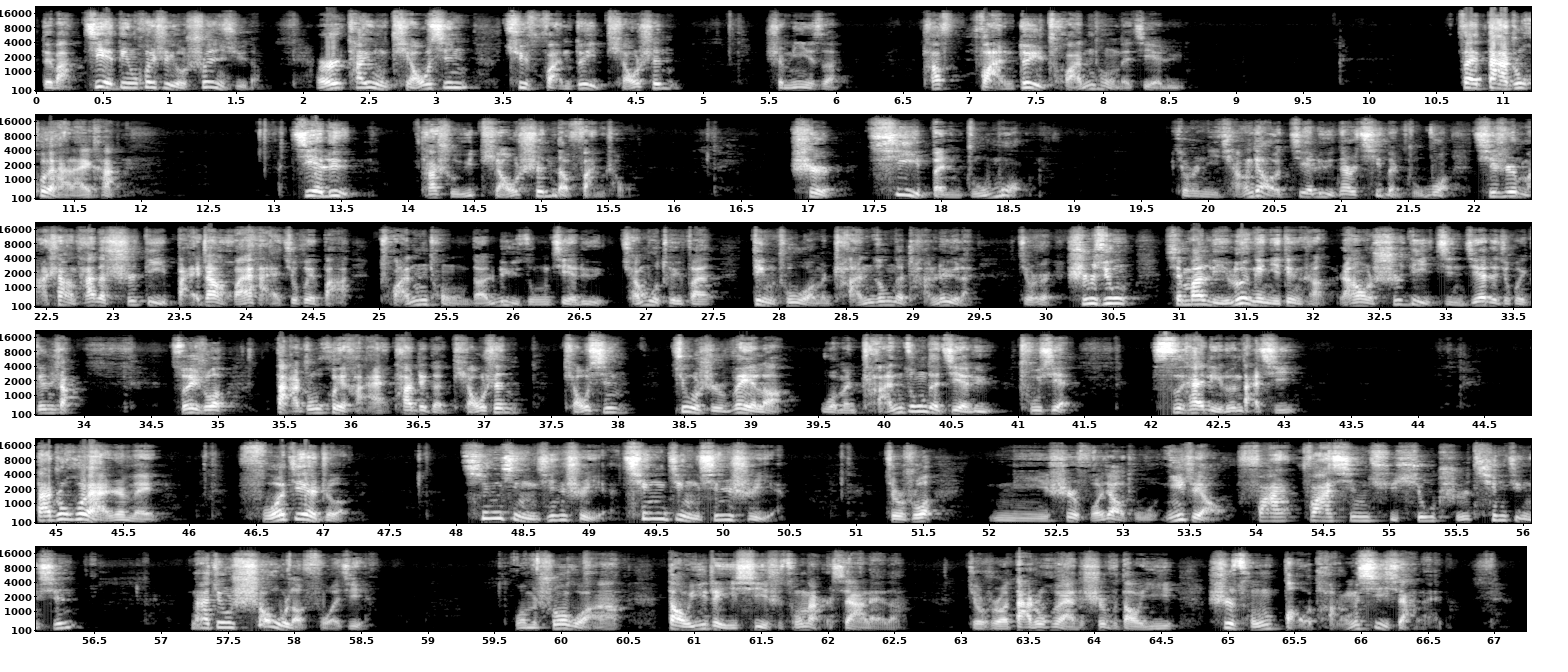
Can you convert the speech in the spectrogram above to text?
对吧？戒定慧是有顺序的。而他用调心去反对调身，什么意思？他反对传统的戒律。在大珠慧海来看，戒律它属于调身的范畴，是弃本逐末。就是你强调戒律，那是弃本逐末。其实马上他的师弟百丈怀海就会把传统的律宗戒律全部推翻，定出我们禅宗的禅律来。就是师兄先把理论给你定上，然后师弟紧接着就会跟上。所以说，大珠慧海他这个调身调心，就是为了我们禅宗的戒律出现，撕开理论大旗。大珠慧海认为，佛戒者清净心是也，清净心是也，就是说你是佛教徒，你只要发发心去修持清净心，那就受了佛戒。我们说过啊，道一这一系是从哪儿下来的？就是说，大珠慧海的师傅道一是从宝堂系下来的。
